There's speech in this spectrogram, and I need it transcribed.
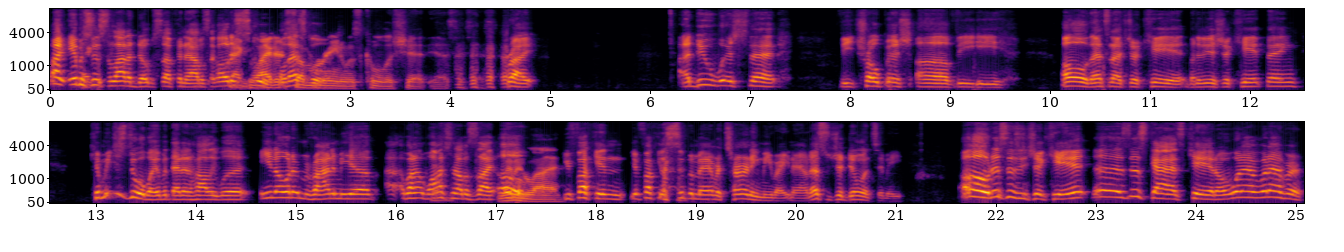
like it was like, just a lot of dope stuff and I was like, oh, this is cool. Oh, that's submarine cool. was cool as shit. Yes, yes, yes. right. I do wish that the tropish of the oh, that's not your kid, but it is your kid thing can we just do away with that in Hollywood? You know what it reminded me of? When I watched it, I was like, oh, you fucking, you're fucking Superman returning me right now. That's what you're doing to me. Oh, this isn't your kid. Uh, it's this guy's kid or whatever, whatever.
